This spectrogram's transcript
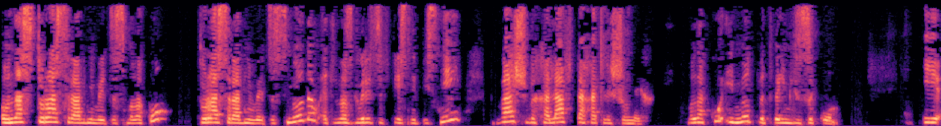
У нас тура сравнивается с молоком, тура сравнивается с медом. Это у нас говорится в песне песней. Ваш выхаляв тахат лишуных молоко и мед по твоим языком. И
